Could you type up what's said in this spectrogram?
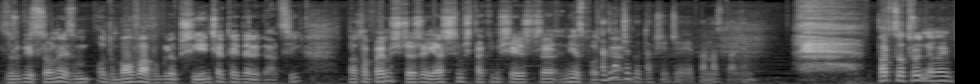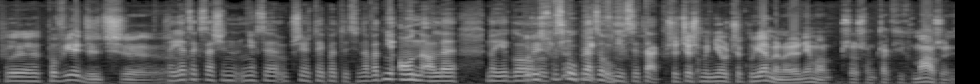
z drugiej strony jest odmowa w ogóle przyjęcia tej delegacji, no to powiem szczerze, ja z czymś takim się jeszcze nie A spotkałem. dlaczego tak się dzieje, pana zdaniem? Bardzo trudno mi e, powiedzieć. Że Jacek Sasin nie chce przyjąć tej petycji. Nawet nie on, ale no jego współpracownicy, tak. Przecież my nie oczekujemy, no ja nie mam, przepraszam, takich marzeń,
